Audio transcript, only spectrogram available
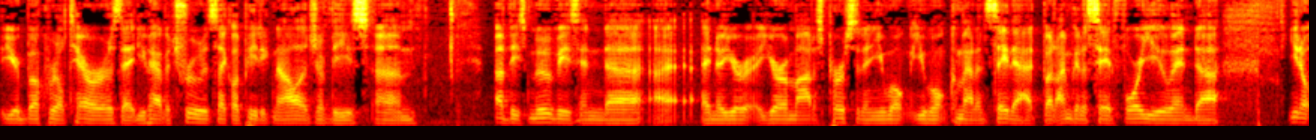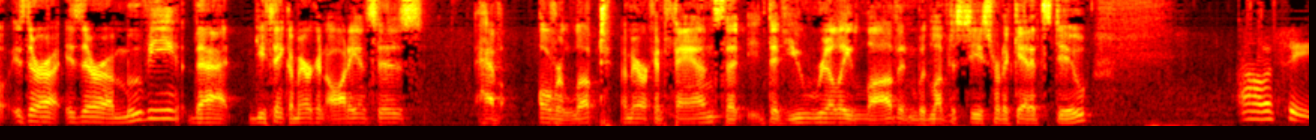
your book, Reel Terror, is that you have a true encyclopedic knowledge of these um, of these movies, and uh, I, I, know you're you're a modest person, and you won't you won't come out and say that, but I'm going to say it for you. And uh, you know, is there a, is there a movie that you think American audiences have overlooked, American fans that that you really love and would love to see sort of get its due? Oh, let's see.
